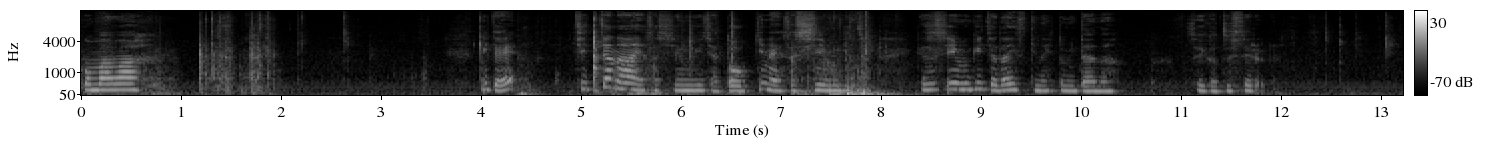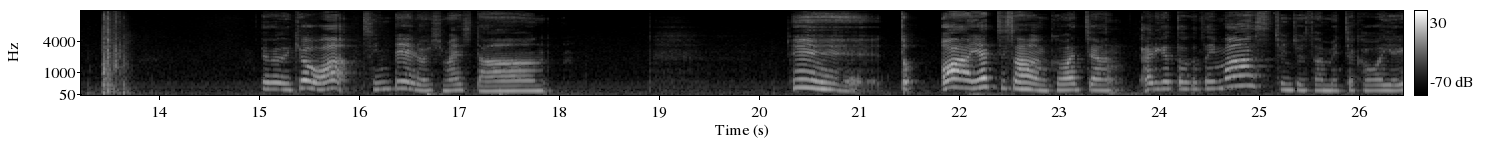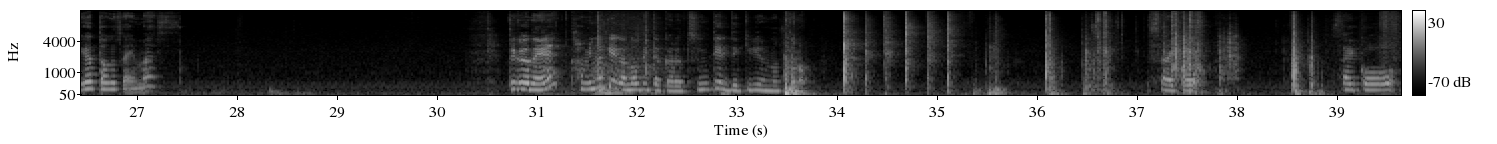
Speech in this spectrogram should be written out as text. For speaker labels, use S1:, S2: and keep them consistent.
S1: こんばんは。見て。ちっちゃな優しい麦茶と大きな優しい麦茶。優しい麦茶大好きな人みたいな生活してる。ということで今日はツインテールをしましたえー、っと。ああやっちさんくまちゃんありがとうございます。チュンチュンさんめっちゃ可愛い。ありがとうございます。てかね髪の毛が伸びたからツインテールできるようになったの。最高。最高。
